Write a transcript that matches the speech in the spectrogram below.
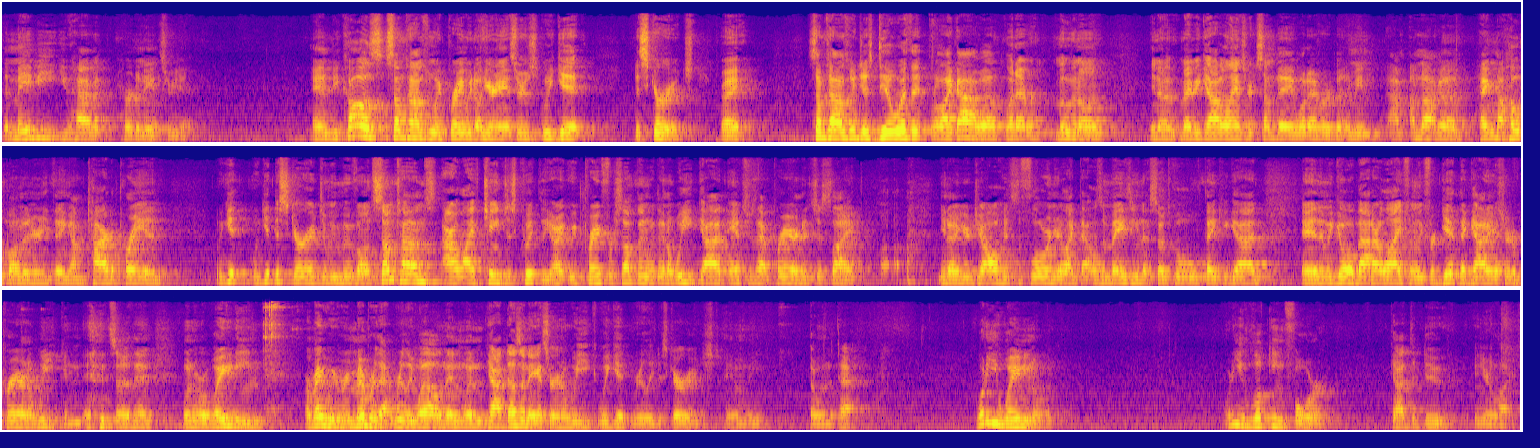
that maybe you haven't heard an answer yet? And because sometimes when we pray and we don't hear answers, we get discouraged, right? Sometimes we just deal with it. We're like, ah, well, whatever, moving on. You know, maybe God will answer it someday, whatever. But I mean, I'm, I'm not going to hang my hope on it or anything. I'm tired of praying we get we get discouraged and we move on. Sometimes our life changes quickly, right? We pray for something within a week, God answers that prayer, and it's just like, you know, your jaw hits the floor, and you're like, "That was amazing. That's so cool. Thank you, God." And then we go about our life, and we forget that God answered a prayer in a week, and, and so then when we're waiting, or maybe we remember that really well, and then when God doesn't answer in a week, we get really discouraged and we throw in the towel. What are you waiting on? What are you looking for God to do in your life?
